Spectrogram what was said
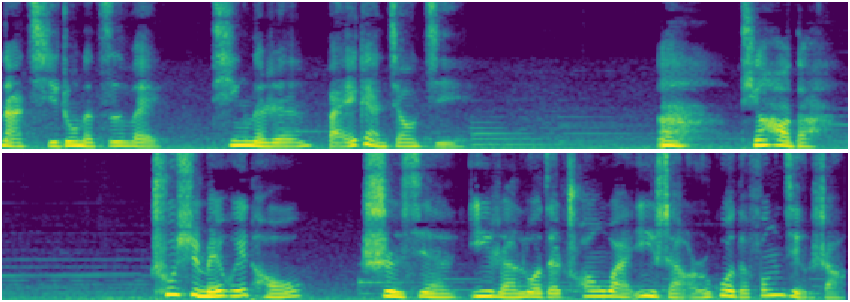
那其中的滋味，听的人百感交集。嗯，挺好的。初旭没回头，视线依然落在窗外一闪而过的风景上。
